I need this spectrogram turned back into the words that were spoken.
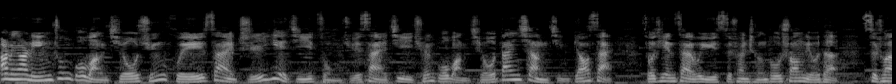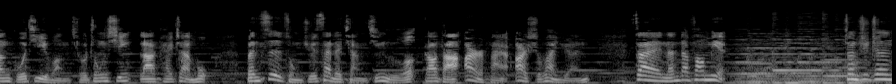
二零二零中国网球巡回赛职业级总决赛暨全国网球单项锦标赛，昨天在位于四川成都双流的四川国际网球中心拉开战幕。本次总决赛的奖金额高达二百二十万元。在男单方面，张之臻、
